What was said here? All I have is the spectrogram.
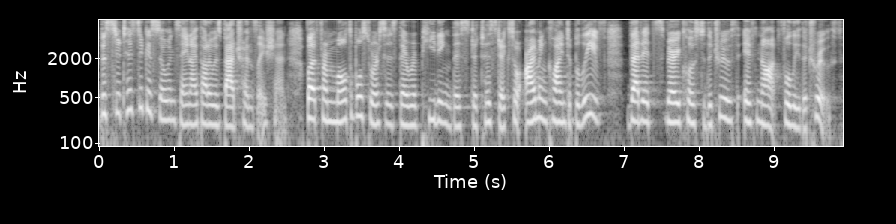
The statistic is so insane, I thought it was bad translation. But from multiple sources, they're repeating this statistic. So I'm inclined to believe that it's very close to the truth, if not fully the truth.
